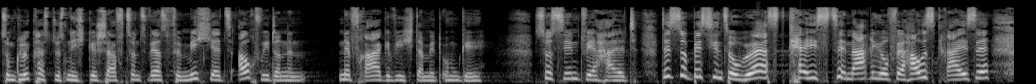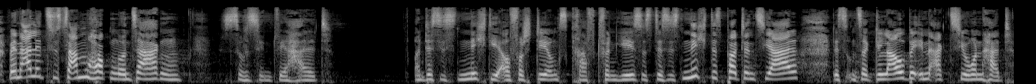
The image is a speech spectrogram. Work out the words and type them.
zum Glück hast du es nicht geschafft, sonst wäre es für mich jetzt auch wieder eine Frage, wie ich damit umgehe. So sind wir halt. Das ist so ein bisschen so Worst-Case-Szenario für Hauskreise, wenn alle zusammenhocken und sagen, so sind wir halt. Und das ist nicht die Auferstehungskraft von Jesus. Das ist nicht das Potenzial, das unser Glaube in Aktion hat.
